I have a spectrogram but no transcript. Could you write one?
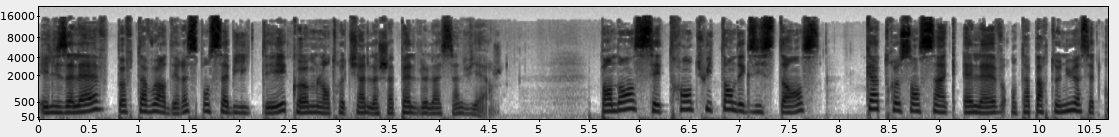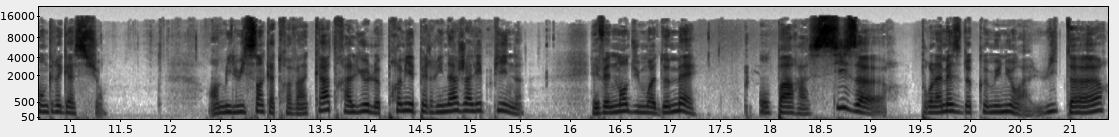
et les élèves peuvent avoir des responsabilités comme l'entretien de la chapelle de la Sainte Vierge. Pendant ces 38 ans d'existence, 405 élèves ont appartenu à cette congrégation. En 1884 a lieu le premier pèlerinage à l'Épine, événement du mois de mai. On part à 6 heures pour la messe de communion à 8 heures,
